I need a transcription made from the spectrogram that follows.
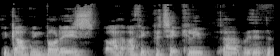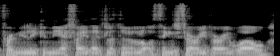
the governing bodies. I, I think particularly uh, within the Premier League and the FA, they've done a lot of things very, very well,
